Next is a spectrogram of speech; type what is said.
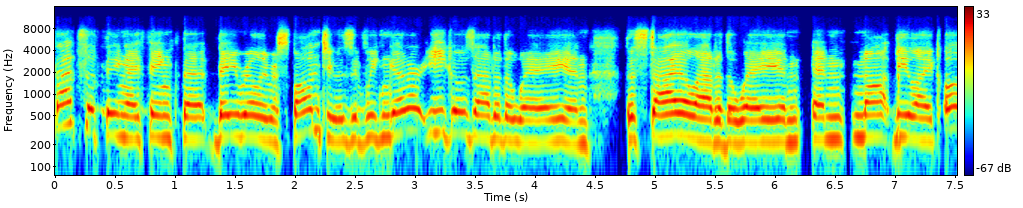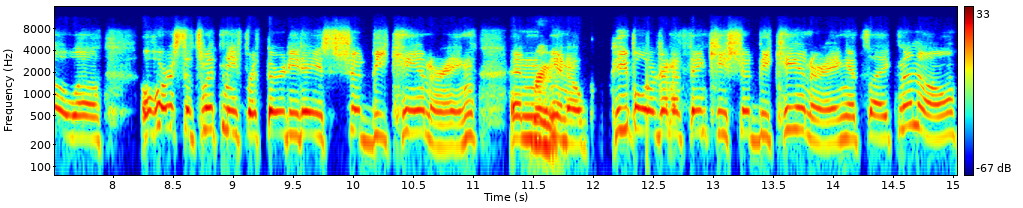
that's the thing i think that they really respond to is if we can get our egos out of the way and the style out of the way and and not be like oh well a horse that's with me for 30 days should be cantering and right. you know people are going to think he should be cantering it's like no no.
